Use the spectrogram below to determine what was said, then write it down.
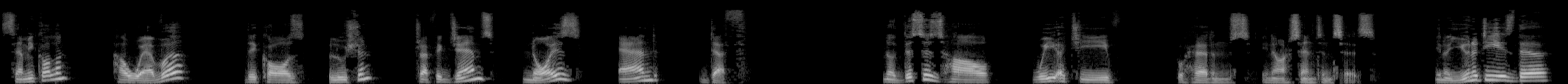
Semicolon. However, they cause pollution, traffic jams, noise, and death. Now, this is how we achieve coherence in our sentences. You know, unity is there,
